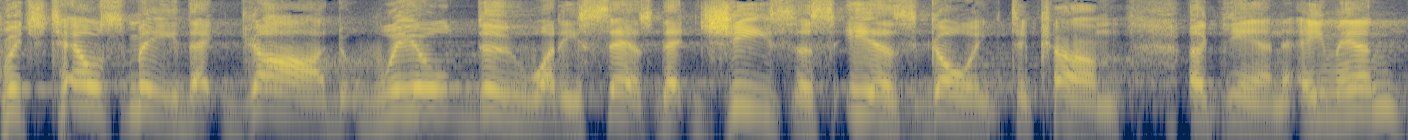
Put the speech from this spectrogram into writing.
which tells me that God will do what He says, that Jesus is going to come again. Amen?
